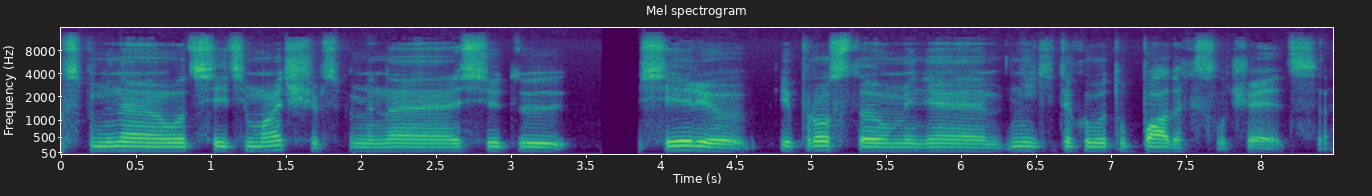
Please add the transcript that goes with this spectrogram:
вспоминаю, вот все эти матчи, вспоминаю всю эту серию, и просто у меня некий такой вот упадок случается.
